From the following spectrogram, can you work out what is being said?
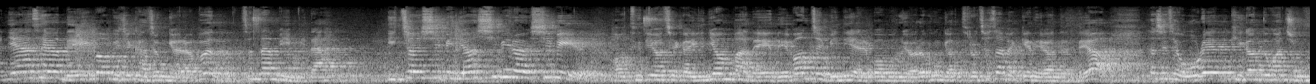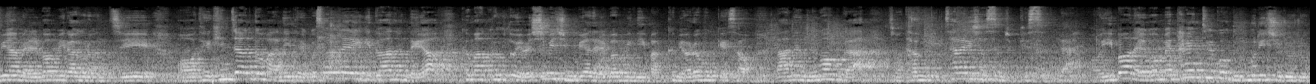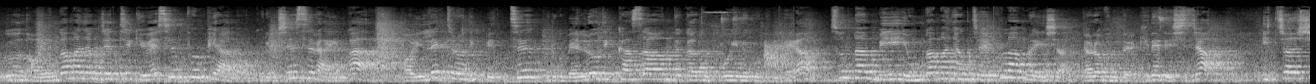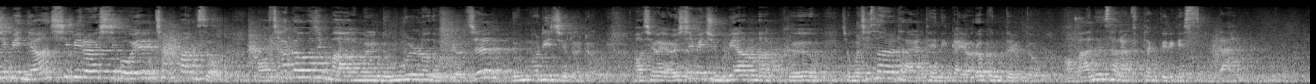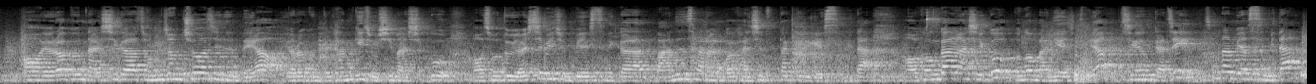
안녕하세요 네이버 뮤직 가족 여러분. 손담비입니다. 2012년 11월 12일. 어, 드디어 제가 2년 만에 네 번째 미니 앨범으로 여러분 곁으로 찾아뵙게 되었는데요. 사실 제가 오랜 기간 동안 준비한 앨범이라 그런지 어, 되게 긴장도 많이 되고 설레이기도 하는데요. 그만큼 또 열심히 준비한 앨범이니만큼 여러분께서 많은 응원과 저 담비 사랑해주셨으면 좋겠습니다. 어, 이번 앨범의 타이틀곡 눈물이 주르륵은 어, 용감한 형제 특유의 슬픈 피아노 그리고 synth 라인과 어, electronic 비트 그리고 멜로디카 사운드가 돋보이는 곡인데요. 손담비 용감한 형제의 콜라보레이션 여러분들 기대되시죠? 2012년 11월 15일 첫 방송 어, 차가워진 마음을 눈물로 녹여줄 눈물이 주르륵 어, 제가 열심히 준비한 만큼 정말 최선을 다할 테니까 여러분들도 어, 많은 사랑 부탁드리겠습니다. 어, 여러분 날씨가 점점 추워지는데요. 여러분들 감기 조심하시고 어, 저도 열심히 준비했으니까 많은 사랑과 관심 부탁드리겠습니다. 어, 건강하시고 응원 많이 해주세요. 지금까지 손담비였습니다.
